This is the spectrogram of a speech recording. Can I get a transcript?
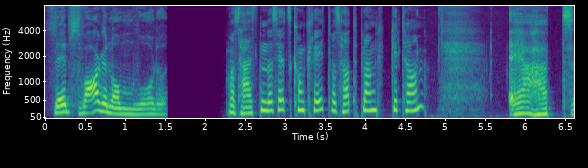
selbst wahrgenommen wurde. Was heißt denn das jetzt konkret? Was hat Planck getan? Er hat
